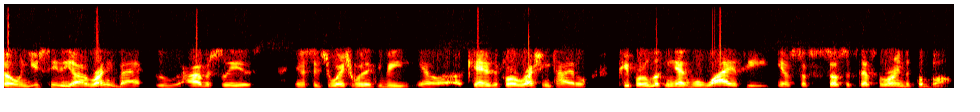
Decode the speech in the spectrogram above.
So when you see the uh, running back, who obviously is in a situation where they could be, you know, a candidate for a rushing title, people are looking at, well, why is he, you know, so, so successful running the football?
